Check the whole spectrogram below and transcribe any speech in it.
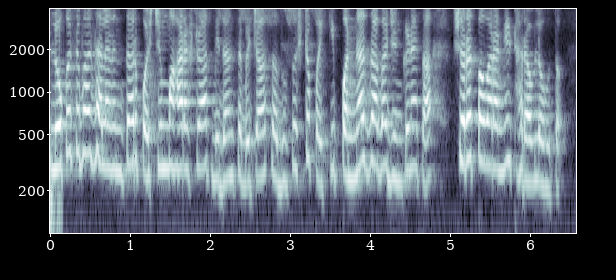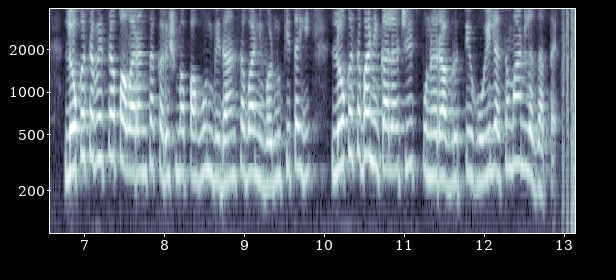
लोकसभा झाल्यानंतर पश्चिम महाराष्ट्रात विधानसभेच्या सदुसष्ट पैकी पन्नास जागा जिंकण्याचा शरद पवारांनी ठरवलं होतं. लोकसभेचा पवारांचा करिश्मा पाहून विधानसभा निवडणुकीतही लोकसभा निकालाचीच पुनरावृत्ती होईल असं मानलं जात आहे.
